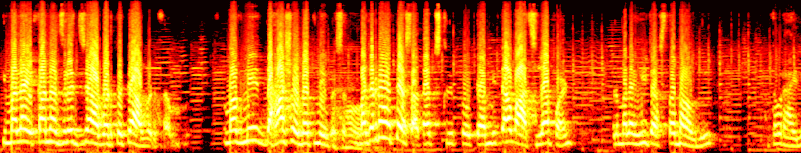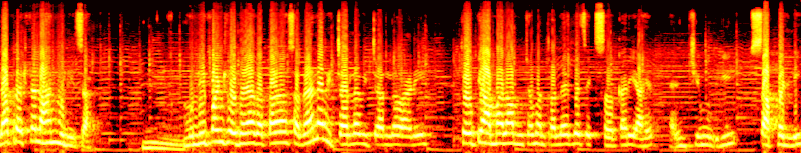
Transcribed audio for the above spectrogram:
की मला एका नजरेत जे आवडतं ते आवडतं. मग मी दहा शोधत नाही बसत. माझ्याकडे होत्या सात आठ स्क्रिप्ट होत्या मी त्या वाचल्या पण पण मला ही जास्त भावली. आता राहिला प्रश्न लहान मुलीचा. मुली पण शोधण्यात आता सगळ्यांना विचारलं विचारलं आणि शेवटी आम्हाला आमच्या मंत्रालयातलेच एक सहकारी आहेत. त्यांची मुलगी सापडली.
